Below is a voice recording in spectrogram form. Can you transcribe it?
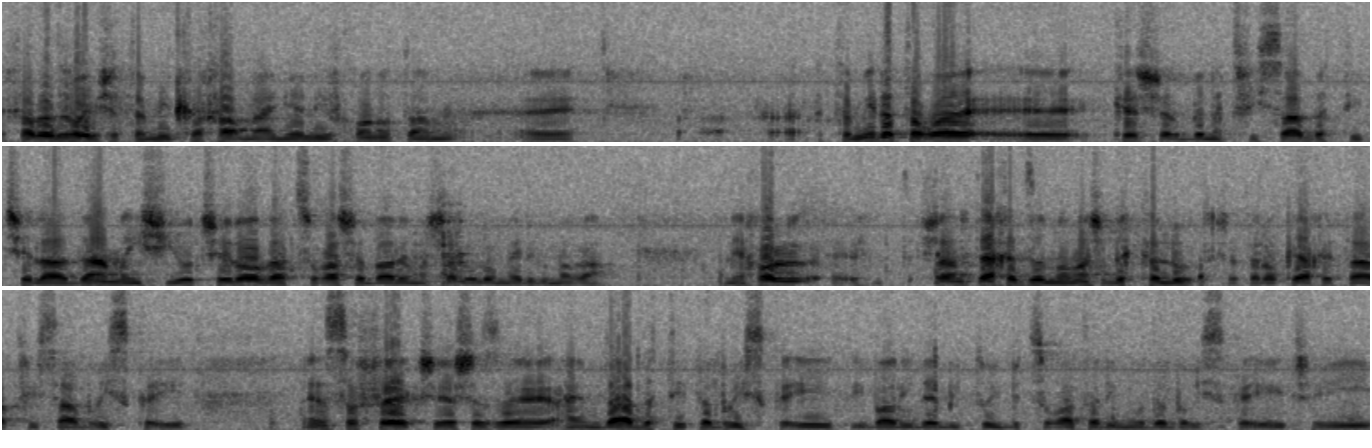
אחד הדברים שתמיד ככה מעניין לבחון אותם, אה, תמיד אתה רואה אה, קשר בין התפיסה הדתית של האדם, האישיות שלו והצורה שבה למשל הוא לומד גמרא. אני יכול, אפשר לנתח את זה ממש בקלות, כשאתה לוקח את התפיסה הבריסקאית. אין ספק שיש איזה, העמדה הדתית הבריסקאית היא באה לידי ביטוי בצורת הלימוד הבריסקאית, שהיא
